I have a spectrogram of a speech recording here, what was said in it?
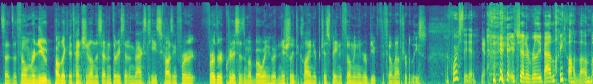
so the film renewed public attention on the 737 MAX case, causing further further criticism of Boeing, who had initially declined to participate in filming and rebuked the film after release. Of course they did. Yeah. it shed a really bad light on them.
